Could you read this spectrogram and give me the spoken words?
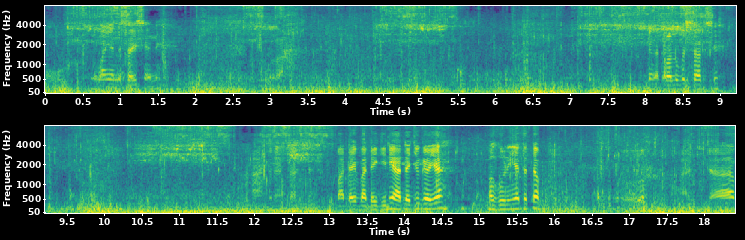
Oh, lumayan size-nya nih. besar sih ah, ternyata badai-badai gini ada juga ya. Penghuninya tetap. Uh, mantap.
